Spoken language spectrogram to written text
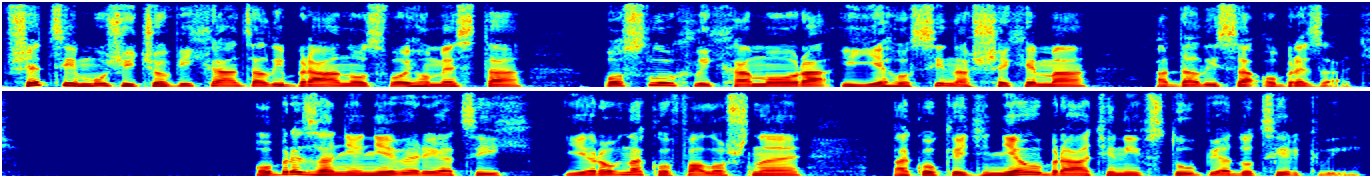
Všetci muži, čo vychádzali bránou svojho mesta, poslúchli Chamóra i jeho syna Šechema a dali sa obrezať. Obrezanie neveriacich je rovnako falošné, ako keď neobrátení vstúpia do cirkvy.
